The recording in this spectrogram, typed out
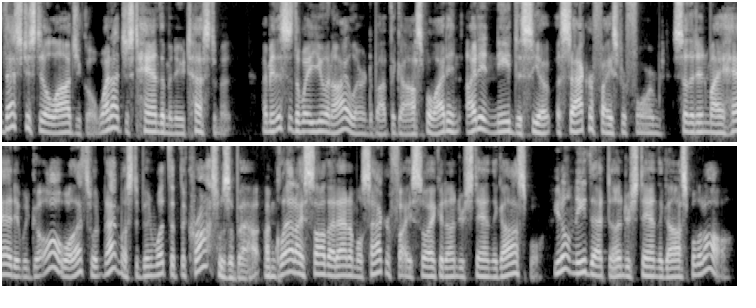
that's just illogical. Why not just hand them a New Testament? I mean, this is the way you and I learned about the gospel. I didn't, I didn't need to see a, a, sacrifice performed so that in my head it would go, oh, well, that's what, that must have been what the, the cross was about. I'm glad I saw that animal sacrifice so I could understand the gospel. You don't need that to understand the gospel at all.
